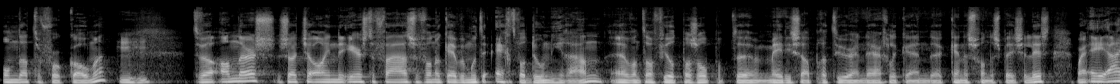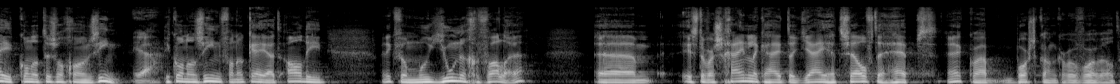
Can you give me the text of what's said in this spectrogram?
om dat te voorkomen. Terwijl anders zat je al in de eerste fase van... oké, we moeten echt wat doen hieraan. Eh, want dan viel het pas op op de medische apparatuur en dergelijke... en de kennis van de specialist. Maar AI kon het dus al gewoon zien. Ja. Die kon dan zien van oké, uit al die, weet ik veel, miljoenen gevallen... ehm, is de waarschijnlijkheid dat jij hetzelfde hebt... Hè, qua borstkanker bijvoorbeeld...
